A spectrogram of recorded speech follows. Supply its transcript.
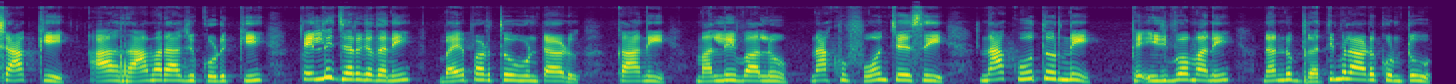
షాక్కి ఆ రామరాజు కొడుక్కి పెళ్ళి జరగదని భయపడుతూ ఉంటాడు. కానీ మళ్ళీ వాళ్ళు నాకు ఫోన్ చేసి నా కూతుర్ని ఇవ్వమని నన్ను బ్రతిమలాడుకుంటూ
